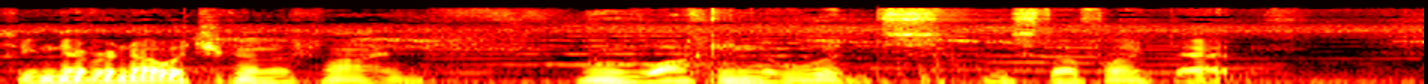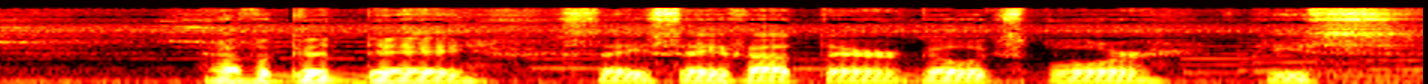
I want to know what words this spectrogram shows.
So you never know what you're going to find when walking the woods and stuff like that. Have a good day. Stay safe out there. Go explore. Peace.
